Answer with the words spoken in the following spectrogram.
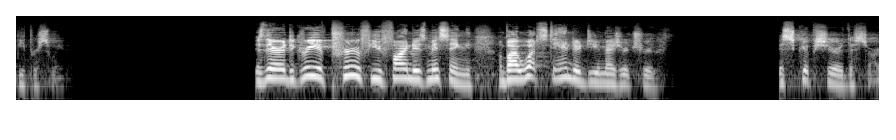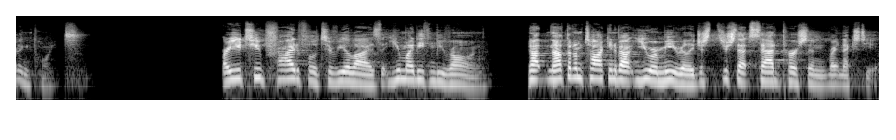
be persuaded. Is there a degree of proof you find is missing? By what standard do you measure truth? Is Scripture the starting point? Are you too prideful to realize that you might even be wrong? Not, not that I'm talking about you or me, really, just, just that sad person right next to you.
